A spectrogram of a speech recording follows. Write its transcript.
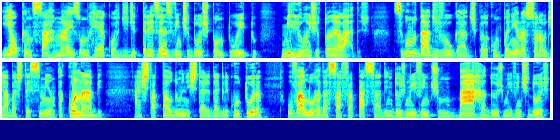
e alcançar mais um recorde de 322,8 milhões de toneladas. Segundo dados divulgados pela Companhia Nacional de Abastecimento, a CONAB, a estatal do Ministério da Agricultura, o valor da safra passada em 2021/2022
